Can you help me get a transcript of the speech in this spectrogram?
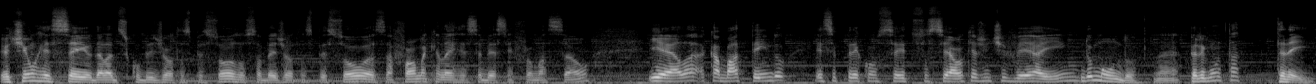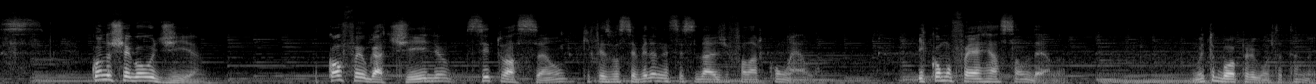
Eu tinha um receio dela descobrir de outras pessoas ou saber de outras pessoas a forma que ela ia receber essa informação e ela acabar tendo esse preconceito social que a gente vê aí do mundo. Né? Pergunta 3. Quando chegou o dia, qual foi o gatilho, situação que fez você ver a necessidade de falar com ela? E como foi a reação dela? Muito boa pergunta também.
